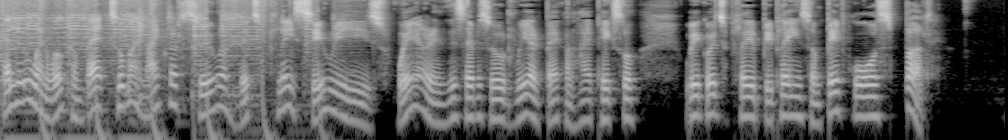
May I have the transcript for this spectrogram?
Hello and welcome back to my Minecraft server Let's Play series, where in this episode we are back on Hypixel. We're going to play, be playing some Bed Wars, but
